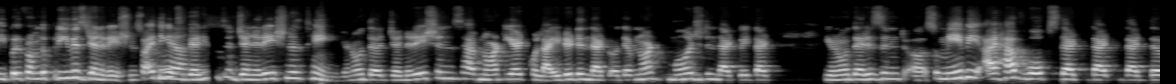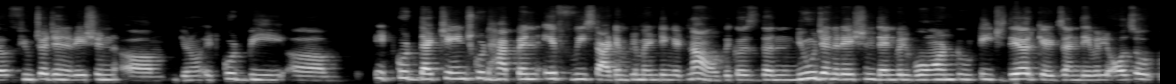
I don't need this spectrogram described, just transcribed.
people from the previous generation so i think yeah. it's very much a generational thing you know the generations have not yet collided in that or they've not merged in that way that you know there isn't uh, so maybe i have hopes that that that the future generation um, you know it could be um, it could that change could happen if we start implementing it now because the new generation then will go on to teach their kids and they will also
